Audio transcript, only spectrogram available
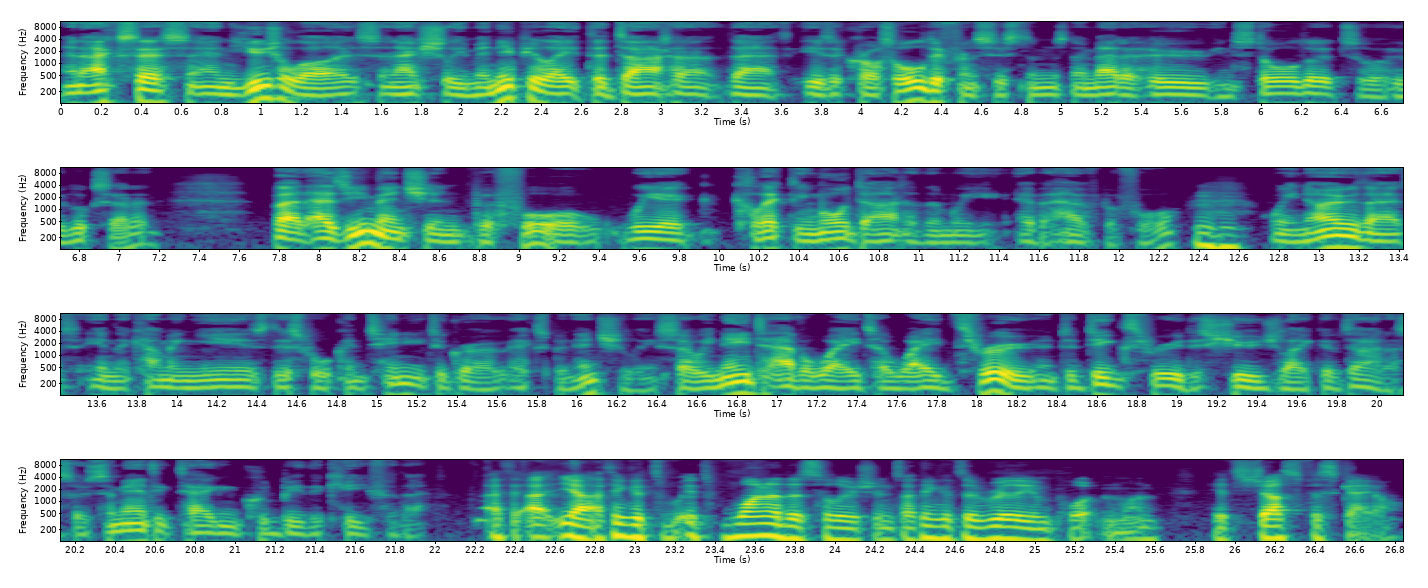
and access and utilize and actually manipulate the data that is across all different systems, no matter who installed it or who looks at it. But as you mentioned before, we are collecting more data than we ever have before. Mm-hmm. We know that in the coming years, this will continue to grow exponentially. So we need to have a way to wade through and to dig through this huge lake of data. So semantic tagging could be the key for that. I th- uh, yeah, I think it's it's one of the solutions. I think it's a really important one. It's just for scale.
